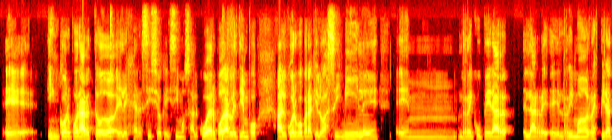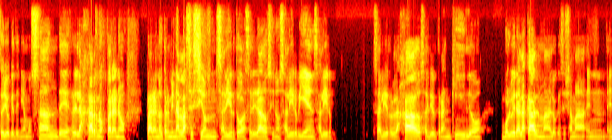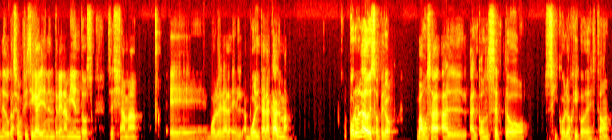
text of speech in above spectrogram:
eh, incorporar todo el ejercicio que hicimos al cuerpo, darle tiempo al cuerpo para que lo asimile, em, recuperar el ritmo respiratorio que teníamos antes, relajarnos para no, para no terminar la sesión, salir todo acelerado, sino salir bien, salir, salir relajado, salir tranquilo, volver a la calma, lo que se llama en, educación física y en entrenamientos se llama eh, volver a, vuelta a la calma. Por un lado eso, pero vamos al, concepto psicológico de esto.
